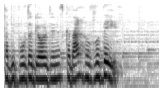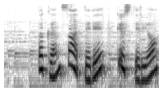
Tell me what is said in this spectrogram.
Tabi burada gördüğünüz kadar hızlı değil. Bakın saatleri gösteriyor.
